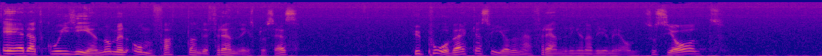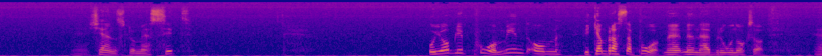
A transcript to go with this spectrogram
är det att gå igenom en omfattande förändringsprocess? Hur påverkas vi av de här förändringarna vi är med om? Socialt, eh, känslomässigt. Och jag blev påmind om, vi kan brassa på med, med den här bron också. Eh,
